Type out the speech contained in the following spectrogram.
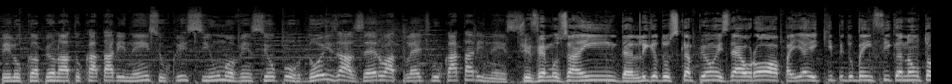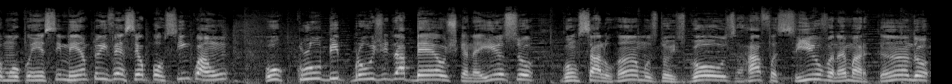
Pelo Campeonato Catarinense, o Criciúma venceu por 2 a 0 o Atlético Catarinense. Tivemos ainda Liga dos Campeões da Europa e a equipe do Benfica não tomou conhecimento e venceu por 5 a 1 o Clube Bruges da Bélgica, não é isso? Gonçalo Ramos, dois gols, Rafa Silva, né, marcando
